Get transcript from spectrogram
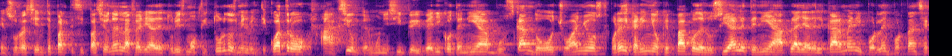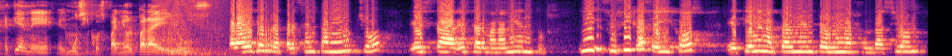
en su reciente participación en la Feria de Turismo Fitur 2024, acción que el municipio ibérico tenía buscando ocho años por el cariño que Paco de Lucía le tenía a Playa del Carmen y por la importancia que tiene el músico español para ellos. Para ellos representa mucho esta, este hermanamiento. Y sus hijas e hijos eh, tienen actualmente una fundación,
